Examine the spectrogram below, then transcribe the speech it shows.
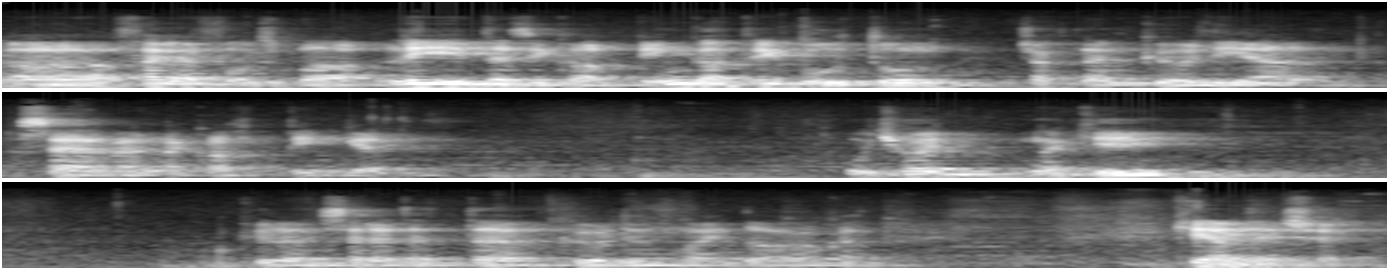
a Firefoxban létezik a ping attribútum, csak nem küldi el a szervernek a pinget. Úgyhogy neki külön szeretettel küldünk majd dolgokat. Kérdések?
